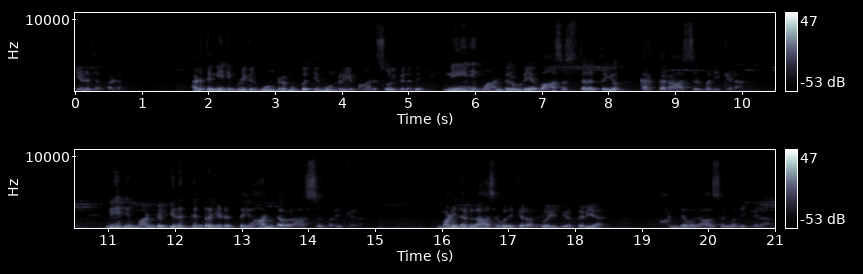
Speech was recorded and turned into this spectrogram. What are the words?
எழுதப்படும். அடுத்து நீதிமொழிகள் மூன்று முப்பத்தி மூன்று இவ்வாறு சொல்கிறது? நீதிமான்களுடைய வாசஸ்தலத்தையும் கர்த்தர் ஆசிர்வதிக்கிறார். நீதிமான்கள் இருக்கின்ற இடத்தை ஆண்டவர் ஆசிர்வதிக்கிறார். மனிதர்கள் ஆசிர்வதிக்கிறார்களோ இல்லையோ தெரியாது. ஆண்டவர் ஆசிர்வதிக்கிறார்.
